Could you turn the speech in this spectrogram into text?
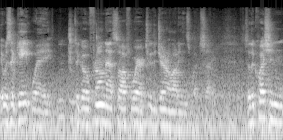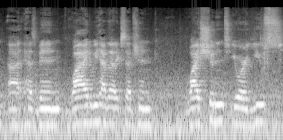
it was a gateway mm-hmm. to go from that software to the general audience website. So the question uh, has been, why do we have that exception? Why shouldn't your use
